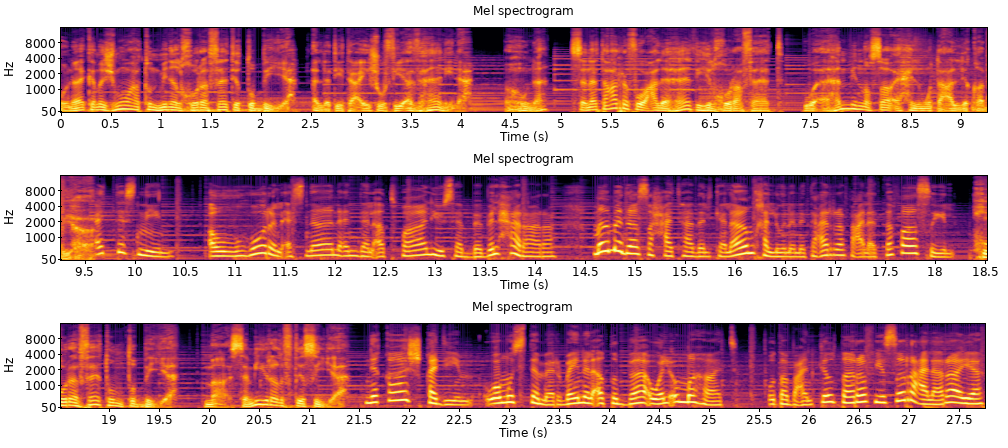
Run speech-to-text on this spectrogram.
هناك مجموعة من الخرافات الطبية التي تعيش في أذهاننا. هنا سنتعرف على هذه الخرافات وأهم النصائح المتعلقة بها. التسنين أو ظهور الأسنان عند الأطفال يسبب الحرارة. ما مدى صحة هذا الكلام؟ خلونا نتعرف على التفاصيل. خرافات طبية مع سميرة الفطيسيه نقاش قديم ومستمر بين الأطباء والأمهات وطبعا كل طرف يصر على رأيه.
